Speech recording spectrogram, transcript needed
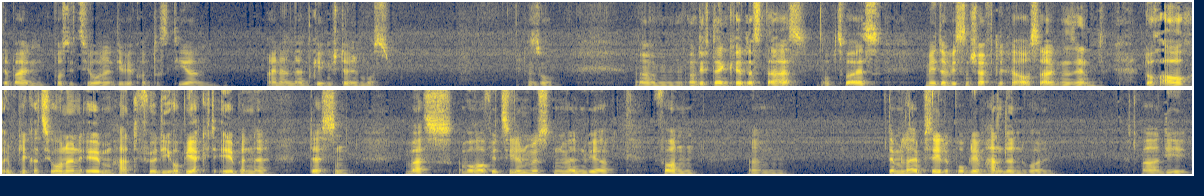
der beiden Positionen, die wir kontrastieren, einander entgegenstellen muss. So. Ähm, und ich denke, dass das, ob zwar es metawissenschaftliche Aussagen sind, doch auch Implikationen eben hat für die Objektebene dessen, was, worauf wir zielen müssten, wenn wir von ähm, dem Leib-Seele-Problem handeln wollen. Nicht? Die,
